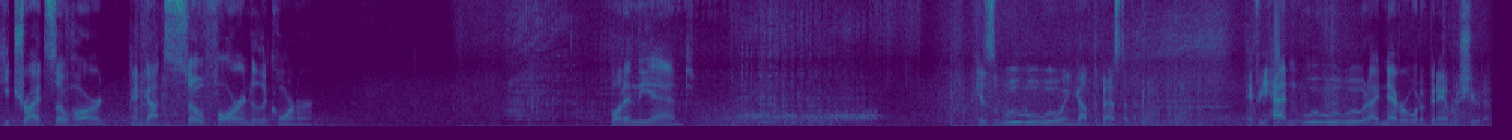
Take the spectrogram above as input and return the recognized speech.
He tried so hard and got so far into the corner. But in the end, his woo woo wooing got the best of him. If he hadn't woo woo wooed, I never would have been able to shoot him.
